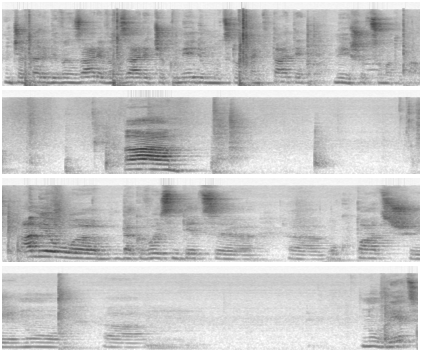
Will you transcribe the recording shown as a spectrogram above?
încercare de vânzare, vânzare ce cu mediu mulțit la cantitate, ne ieșit suma totală. Uh, am eu, uh, dacă voi sunteți uh, uh, ocupați și nu, uh, nu vreți,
